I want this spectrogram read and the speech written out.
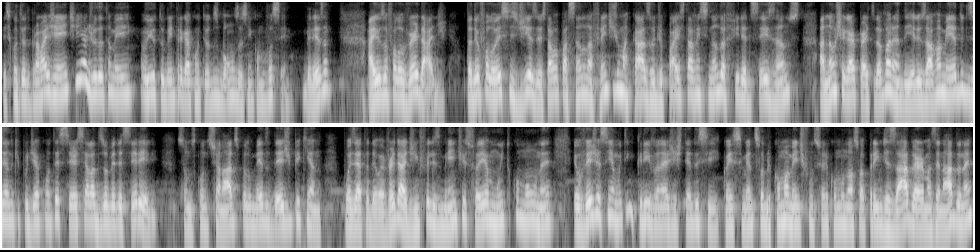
esse conteúdo para mais gente e ajuda também o YouTube a entregar conteúdos bons, assim como você, beleza? A Ilza falou verdade. Tadeu falou: esses dias eu estava passando na frente de uma casa onde o pai estava ensinando a filha de seis anos a não chegar perto da varanda e ele usava medo, dizendo que podia acontecer se ela desobedecer ele. Somos condicionados pelo medo desde pequeno. Pois é, Tadeu, é verdade. Infelizmente, isso aí é muito comum, né? Eu vejo assim, é muito incrível, né? A gente tendo esse conhecimento sobre como a mente funciona e como o nosso aprendizado é armazenado, né?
